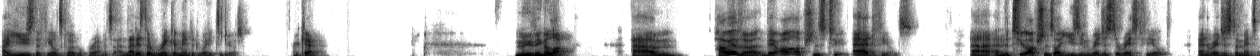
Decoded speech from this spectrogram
I use the fields global parameter. And that is the recommended way to do it. Okay. Moving along. Um, however, there are options to add fields. Uh, and the two options are using register rest field and register meta.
